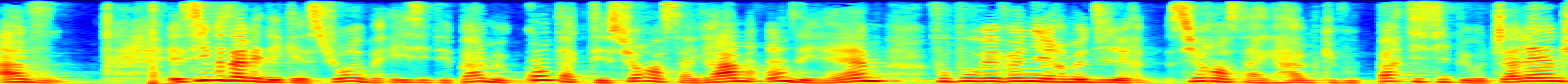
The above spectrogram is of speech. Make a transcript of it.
à vous. Et si vous avez des questions, eh ben, n'hésitez pas à me contacter sur Instagram en DM. Vous pouvez venir me dire sur Instagram que vous participez au challenge,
